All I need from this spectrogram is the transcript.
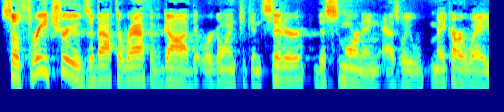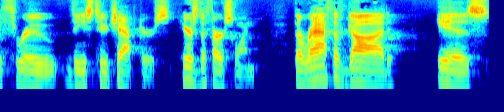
So three truths about the wrath of God that we're going to consider this morning as we make our way through these two chapters. Here's the first one. The wrath of God is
